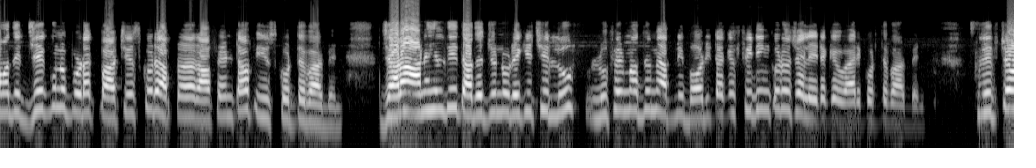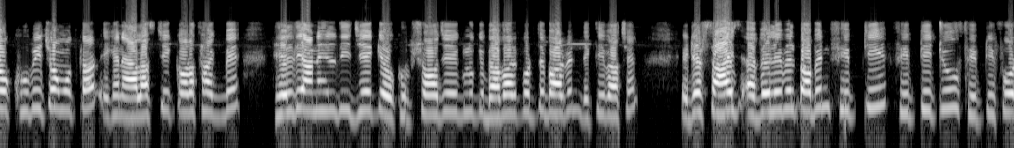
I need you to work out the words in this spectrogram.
আমাদের যে কোনো প্রোডাক্ট পারচেস করে আপনারা রাফ অ্যান্ড টাফ ইউজ করতে পারবেন। যারা আনহেলদি তাদের জন্য রেখেছি লুফ লুফের মাধ্যমে আপনি বডিটাকে ফিটিং করেও চাইলে এটাকে ওয়্যার করতে পারবেন। স্লিপটাও খুবই চমৎকার। এখানে এলাস্টিক করা থাকবে। হেলদি আনহেলদি যে কেউ খুব সহজে এগুলোকে ব্যবহার করতে পারবেন। দেখতেই পাচ্ছেন? এটার সাইজ অ্যাভেলেবেল পাবেন fifty fifty two fifty four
